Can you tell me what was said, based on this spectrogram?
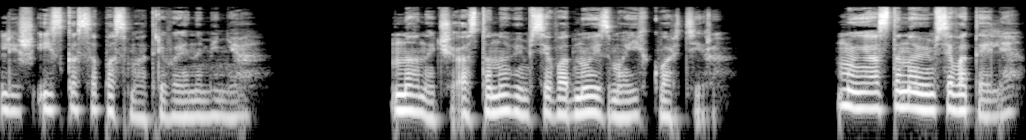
лишь искоса посматривая на меня. На ночь остановимся в одной из моих квартир. Мы остановимся в отеле.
